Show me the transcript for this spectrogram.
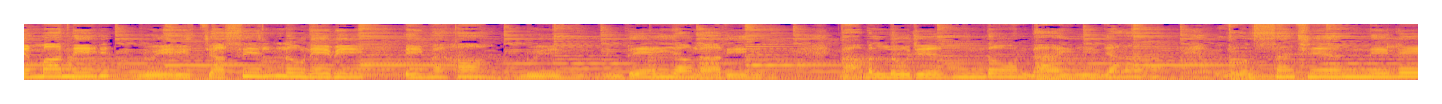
ပြင်မာနေလွေကြဆင်းလုံးနေပြီအိမ်မဟောင်းလွေရင်တဲ့ရောက်လာသည်ငါမလိုချင်သောနိုင်ညာလွန်ဆန်းခြင်းနေလေ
